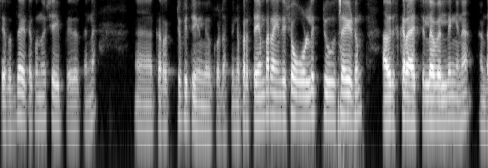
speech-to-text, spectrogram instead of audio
ചെറുതായിട്ടൊക്കെ ഒന്ന് ഷേപ്പ് ചെയ്ത് തന്നെ കറക്റ്റ് ഫിറ്റിങ്ങിൽ നോക്കട്ടെ പിന്നെ പ്രത്യേകം പറയാം അതിന്റെ ഷോളിൽ ടു സൈഡും ആ ഒരു സ്ക്രാച്ച് ലെവലിൽ ഇങ്ങനെ ഉണ്ട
